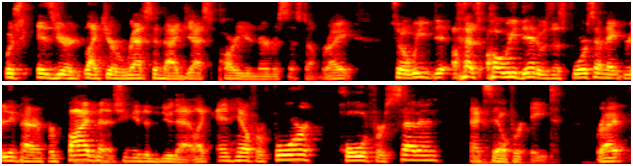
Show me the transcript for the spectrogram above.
which is your like your rest and digest part of your nervous system, right? So we did that's all we did was this four, seven, eight breathing pattern for five minutes. She needed to do that. Like inhale for four, hold for seven, exhale for eight, right?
